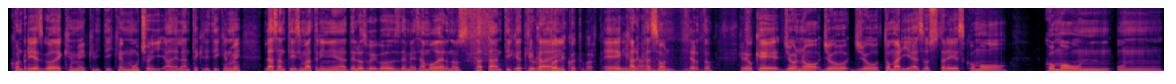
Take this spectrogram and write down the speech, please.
con riesgo de que me critiquen mucho y adelante critíquenme, la santísima trinidad de los juegos de mesa modernos, Catán, Ticket Qué to Ride, católico de tu parte. eh, Uy, no, Carcassonne, ¿cierto? Creo que yo no, yo, yo tomaría esos tres como, como un, un-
